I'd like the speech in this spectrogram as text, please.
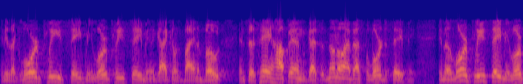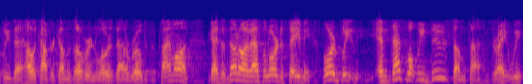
And he's like, Lord, please save me. Lord, please save me. And the guy comes by in a boat and says, Hey, hop in. The guy says, No, no, I've asked the Lord to save me. You know, Lord, please save me. Lord, please. A helicopter comes over and lowers down a rope and says, Climb on. The guy says, No, no, I've asked the Lord to save me. Lord, please. And that's what we do sometimes, right? We,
